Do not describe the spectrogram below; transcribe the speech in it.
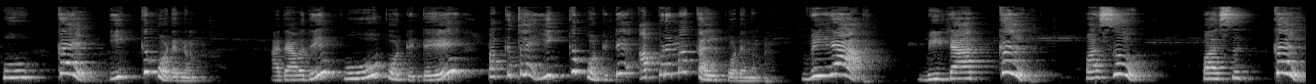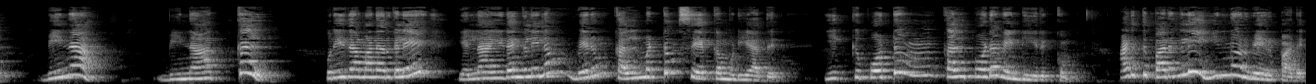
பூக்கள். இக்கு போடணும். அதாவது பூ போட்டுட்டு பக்கத்துல இக்கு போட்டுட்டு அப்புறமா கல் போடணும். விழா. விழாக்கள். பசு. பசுக்கள். வினா. வினாக்கள். புரியுதா மாணவர்களே? எல்லா இடங்களிலும் வெறும் கல் மட்டும் சேர்க்க முடியாது. இக்கு போட்டும் கல் போட வேண்டி இருக்கும் அடுத்து பாருங்களே இன்னொரு வேறுபாடு.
